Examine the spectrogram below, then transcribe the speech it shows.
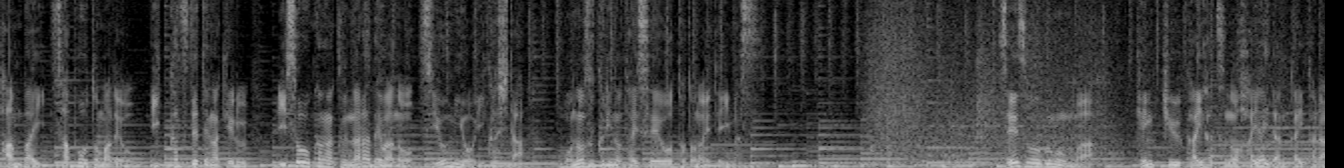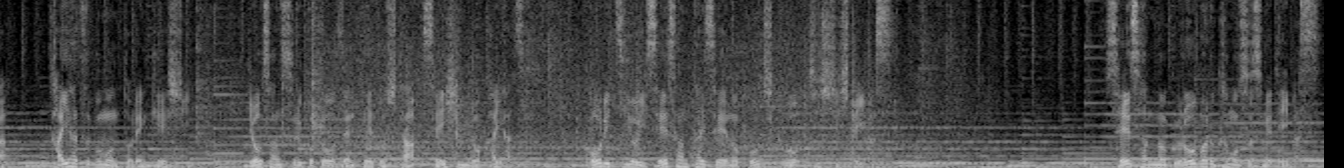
販売サポートまでを一括で手掛ける理想科学ならではの強みを生かしたものづくりの体制を整えています。製造部門は研究開発の早い段階から開発部門と連携し量産することを前提とした製品の開発効率よい生産体制の構築を実施しています。生産のグローバル化も進めています。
